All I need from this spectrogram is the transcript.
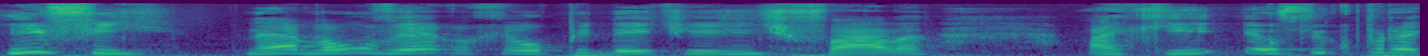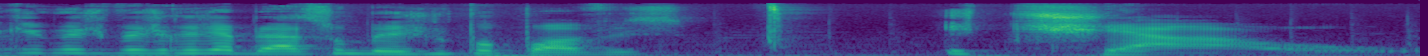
Enfim, né? Vamos ver qual é o update que a gente fala aqui. Eu fico por aqui com esse beijo, um grande abraço, um beijo no Popovs e tchau.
